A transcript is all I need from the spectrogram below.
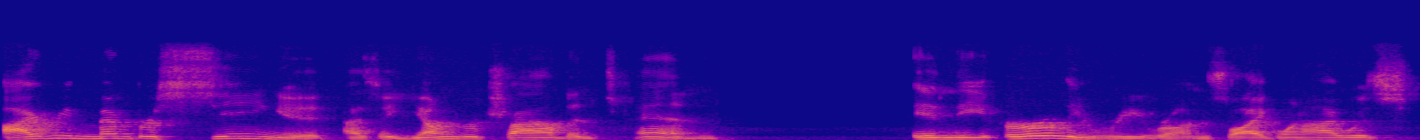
I remember seeing it as a younger child than 10 in the early reruns, like when I was,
